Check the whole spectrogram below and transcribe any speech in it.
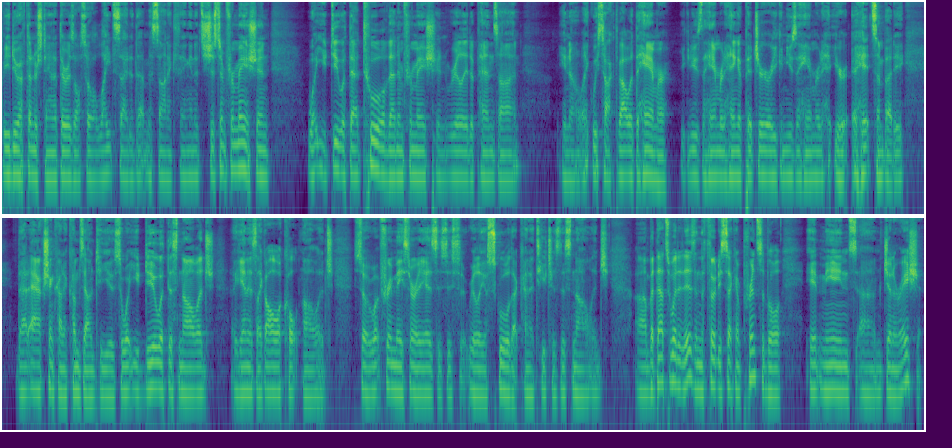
But you do have to understand that there is also a light side of that Masonic thing, and it's just information. What you do with that tool of that information really depends on, you know, like we talked about with the hammer. You can use the hammer to hang a picture, or you can use a hammer to hit your hit somebody that action kind of comes down to you. So what you do with this knowledge, again, is like all occult knowledge. So what Freemasonry is, is just really a school that kind of teaches this knowledge. Uh, but that's what it is. In the 30 second principle, it means um, generation.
